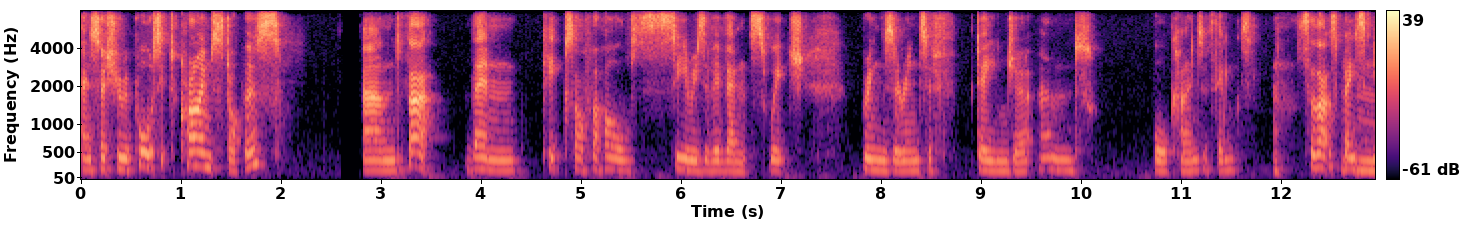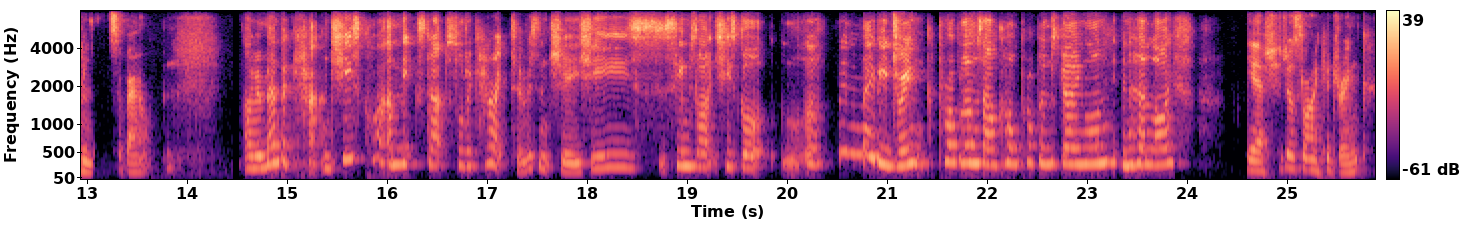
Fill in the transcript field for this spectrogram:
And so she reports it to Crime Stoppers, and that then kicks off a whole series of events which brings her into f- danger and all kinds of things. so that's basically mm. what it's about. I remember Kat, and she's quite a mixed up sort of character, isn't she? She seems like she's got uh, maybe drink problems, alcohol problems going on in her life. Yeah, she does like a drink.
